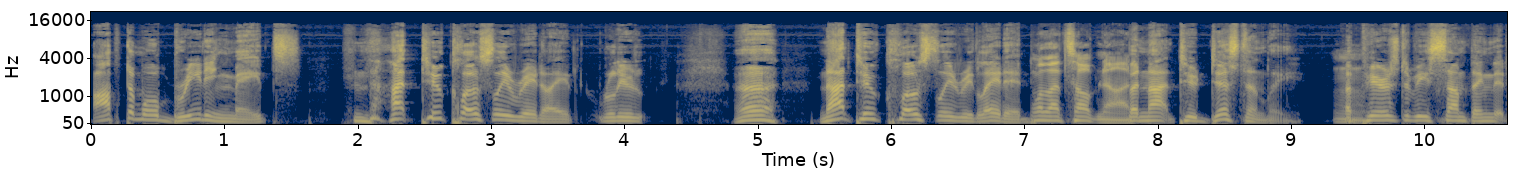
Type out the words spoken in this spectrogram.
optimal breeding mates, not too closely related, uh, not too closely related, Well, let's hope not. but not too distantly. Hmm. Appears to be something that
